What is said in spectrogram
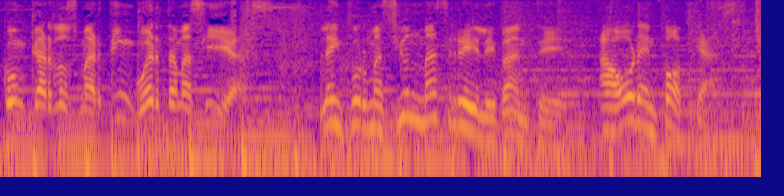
con Carlos Martín Huerta Macías. La información más relevante, ahora en podcast.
